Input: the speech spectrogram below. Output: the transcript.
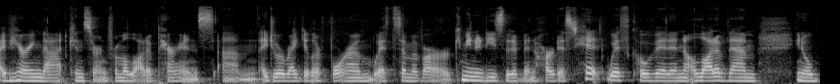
I'm hearing that concern from a lot of parents. Um, I do a regular forum with some of our communities that have been hardest hit with COVID, and a lot of them, you know,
